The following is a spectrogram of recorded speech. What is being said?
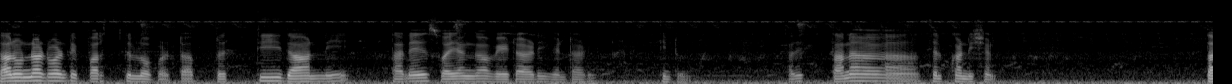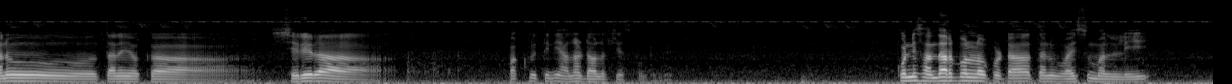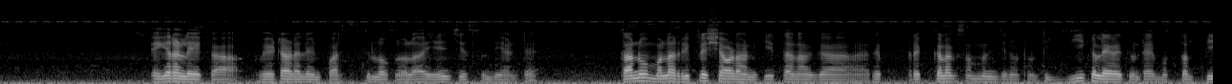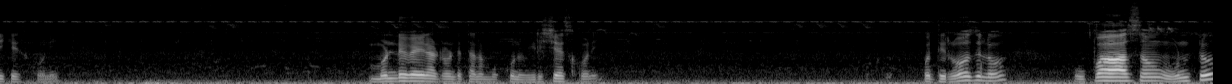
తను ఉన్నటువంటి పరిస్థితుల్లో పట్ట ప్రతి దాన్ని తనే స్వయంగా వేటాడి వెంటాడి తింటుంది. అది తన సెల్ఫ్ కండిషన్ తను తన యొక్క శరీర ప్రకృతిని అలా డెవలప్ చేసుకుంటుంది. కొన్ని సందర్భాల్లో పూట తను వయసు మళ్ళీ ఎగరలేక వేటాడలేని పరిస్థితి లోపల ఏం చేస్తుంది అంటే తను మళ్ళీ రిఫ్రెష్ అవ్వడానికి తన రెక్కలకు సంబంధించినటువంటి ఈకలు ఏవైతే ఉంటాయో మొత్తం పీకేసుకొని మొండివైనటువంటి తన ముక్కును విరిచేసుకొని కొద్ది రోజులు ఉపవాసం ఉంటూ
